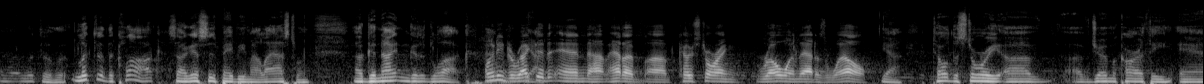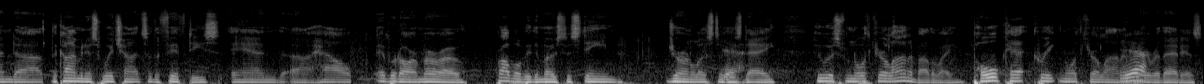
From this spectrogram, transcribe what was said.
uh, looked at the looked at the clock, so I guess this may be my last one. Uh, good night and good luck. Clooney directed and uh, had a uh, co-starring role in that as well. Yeah, told the story of of Joe McCarthy and uh, the communist witch hunts of the '50s, and uh, how Edward R. Murrow, probably the most esteemed journalist of his day, who was from North Carolina, by the way, Polecat Creek, North Carolina, Yeah. wherever that is,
